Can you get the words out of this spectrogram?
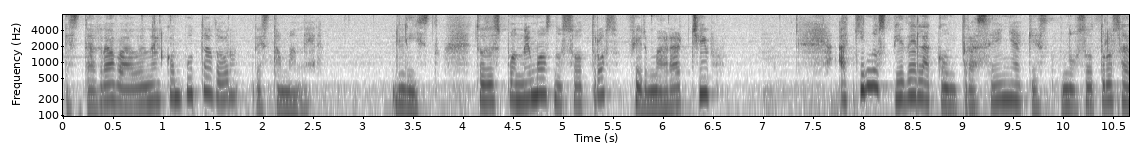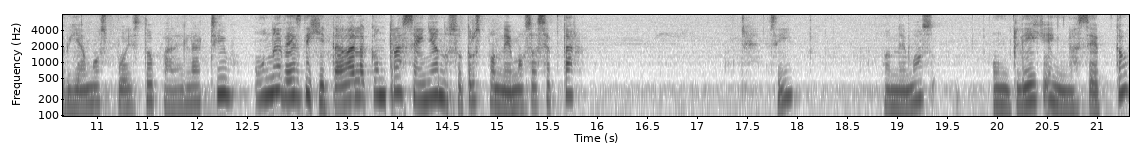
Está grabado en el computador de esta manera. Listo. Entonces ponemos nosotros firmar archivo. Aquí nos pide la contraseña que nosotros habíamos puesto para el archivo. Una vez digitada la contraseña, nosotros ponemos aceptar. ¿Sí? Ponemos un clic en acepto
